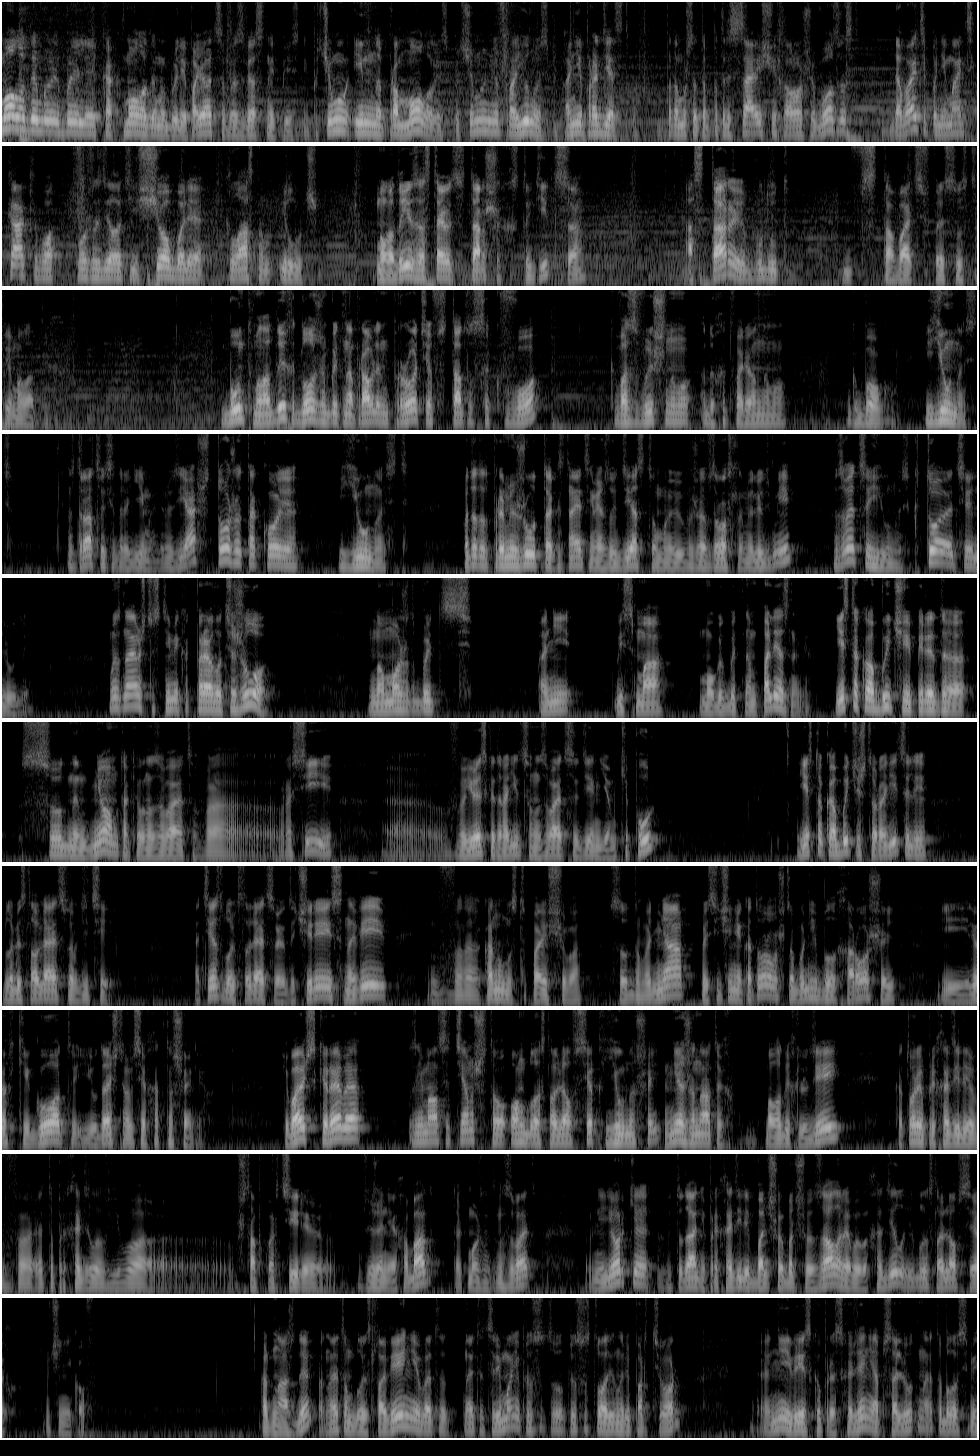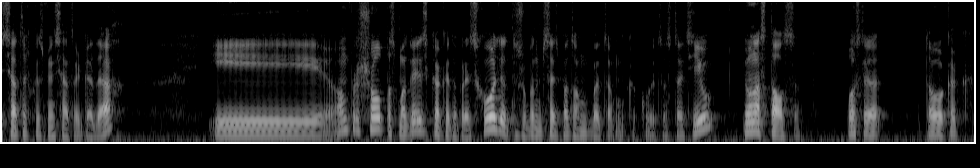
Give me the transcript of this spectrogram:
молоды мы были, как молоды мы были, поется в известной песне. Почему именно про молодость, почему именно про юность, а не про детство? Потому что это потрясающий, хороший возраст. Давайте понимать, как его можно сделать еще более классным и лучшим. Молодые заставят старших стыдиться, а старые будут вставать в присутствии молодых. Бунт молодых должен быть направлен против статуса кво, к возвышенному, одухотворенному, к Богу. Юность. Здравствуйте, дорогие мои друзья. Что же такое юность? Вот этот промежуток, знаете, между детством и уже взрослыми людьми называется юность. Кто эти люди? Мы знаем, что с ними, как правило, тяжело, но, может быть, они весьма могут быть нам полезными. Есть такое обычай перед э, судным днем, так его называют в, в России, э, в еврейской традиции он называется День Йом-Кипур. Есть такое обычай, что родители благословляют своих детей. Отец благословляет своих дочерей, сыновей в канун наступающего судного дня, по истечении которого, чтобы у них был хороший и легкий год, и удачный во всех отношениях. Любавический Рэбе занимался тем, что он благословлял всех юношей, неженатых молодых людей, которые приходили в, это приходило в его э, в штаб-квартире движения Хабад, так можно это называть, в Нью-Йорке. Туда они приходили в большой-большой зал, Рэбе выходил и благословлял всех учеников. Однажды на этом благословении, в этот, на этой церемонии присутствовал, присутствовал один репортер, э, не еврейского происхождения абсолютно, это было в 70-х, 80-х годах. И он пришел посмотреть, как это происходит, чтобы написать потом об этом какую-то статью. И он остался. После того, как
